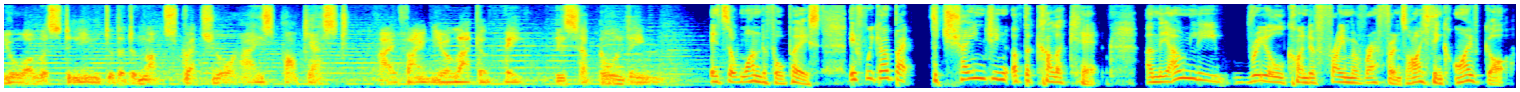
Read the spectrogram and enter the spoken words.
You are listening to the Do Not Scratch Your Eyes podcast. I find your lack of faith disappointing. It's a wonderful piece. If we go back, the changing of the colour kit, and the only real kind of frame of reference I think I've got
